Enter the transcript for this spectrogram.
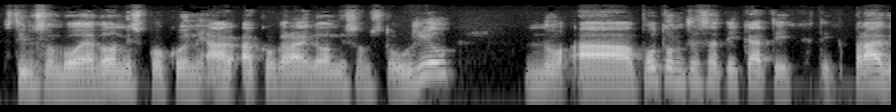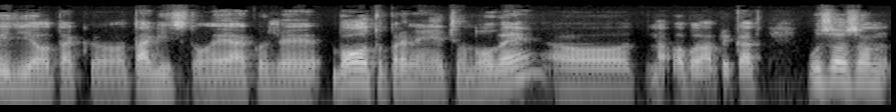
s tým som bol ja veľmi spokojný, a, ako vravím, veľmi som si to užil. No a potom, čo sa týka tých, tých pravidiel, tak uh, takisto, hej, akože bolo to pre mňa niečo nové, lebo napríklad musel som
